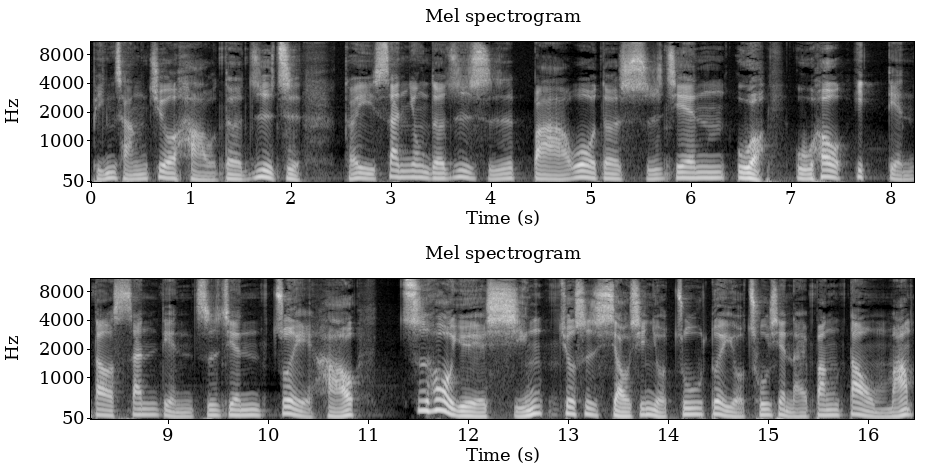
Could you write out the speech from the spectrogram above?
平常就好的日子。可以善用的日时，把握的时间，午午后一点到三点之间最好。之后也行，就是小心有猪队友出现来帮倒忙。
